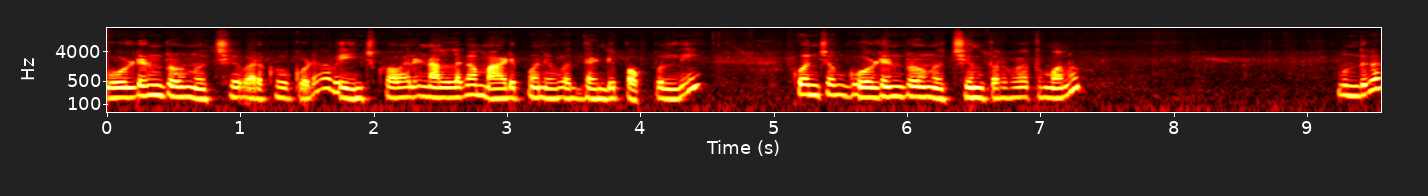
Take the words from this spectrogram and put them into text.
గోల్డెన్ బ్రౌన్ వచ్చే వరకు కూడా వేయించుకోవాలి. నల్లగా మాడిపోనివ్వద్దండి పప్పుల్ని. కొంచెం గోల్డెన్ బ్రౌన్ వచ్చిన తర్వాత మనం ముందుగా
